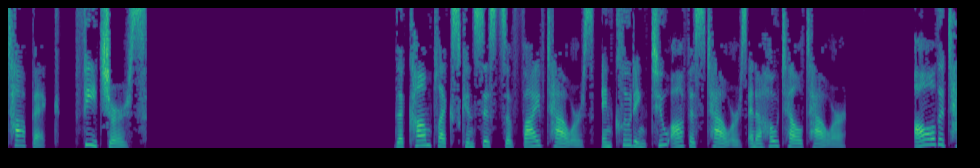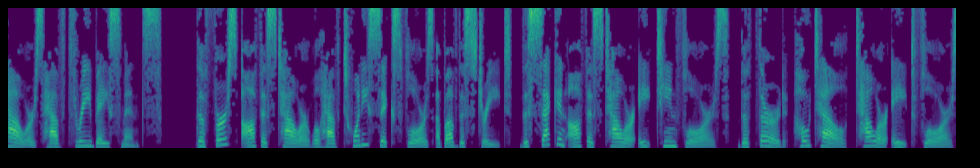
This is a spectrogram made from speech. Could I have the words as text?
Topic. Features The complex consists of five towers, including two office towers and a hotel tower. All the towers have three basements. The first office tower will have 26 floors above the street, the second office tower 18 floors, the third hotel tower 8 floors,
